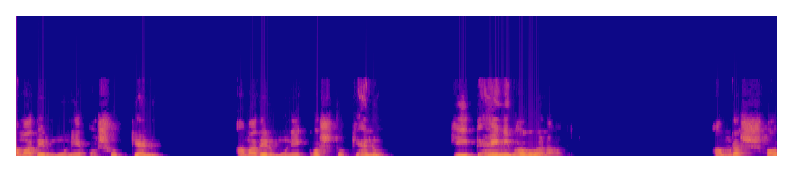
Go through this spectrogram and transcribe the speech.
আমাদের মনে অসুখ কেন? আমাদের মনে কষ্ট কেন? কি দেয়নি ভগবান আমাদের? আমরা সব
